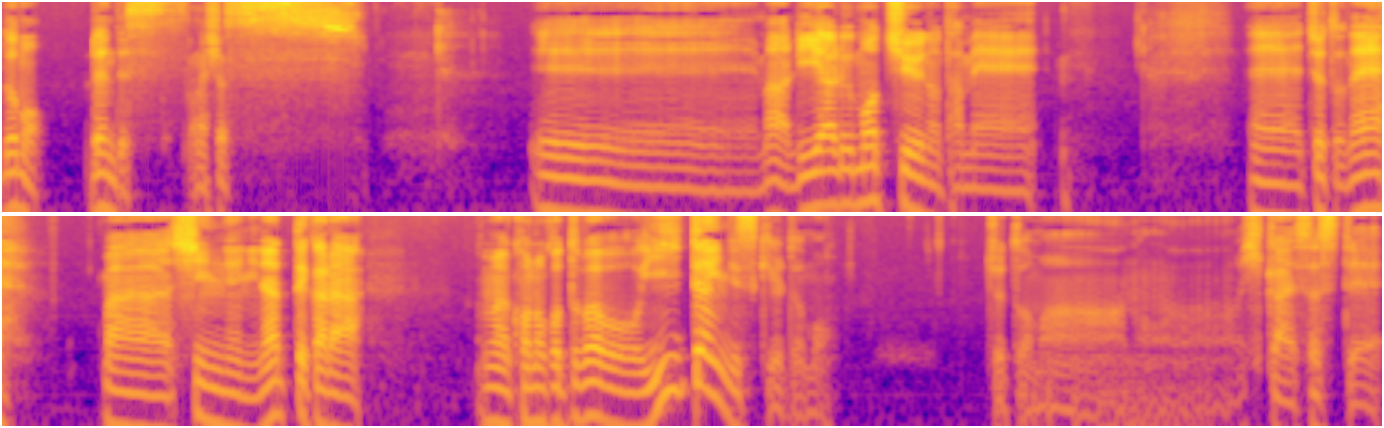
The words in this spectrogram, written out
どうも、レンです。お願いします。えー、まあ、リアルモチューのため、えー、ちょっとね、まあ、新年になってから、まあ、この言葉を言いたいんですけれども、ちょっとまあ、あの控えさせて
